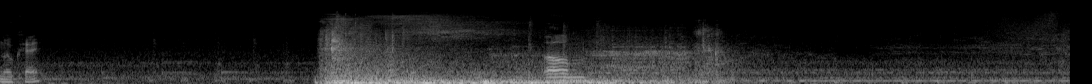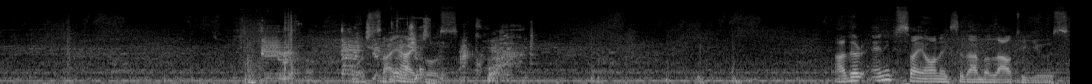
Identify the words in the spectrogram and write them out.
Okay. Um. Are there any psionics that I'm allowed to use?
